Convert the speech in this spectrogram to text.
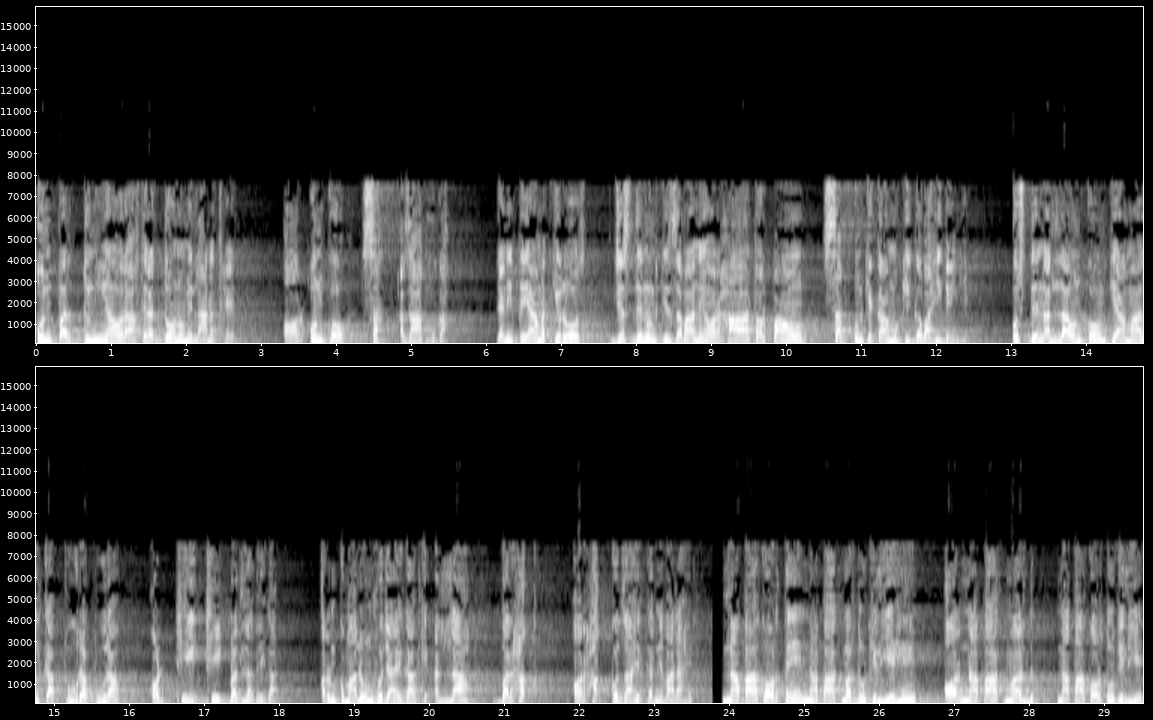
उन पर दुनिया और आखिरत दोनों में लानत है, और उनको सख्त अजाब होगा। यानी कयामत के रोज जिस दिन उनकी जबानें और हाथ और पाँव सब उनके कामों की गवाही देंगे, उस दिन अल्लाह उनको उनके अमाल का पूरा पूरा और ठीक ठीक बदला देगा और उनको मालूम हो जाएगा कि अल्लाह बरहक और हक को ज़ाहिर करने वाला है। नापाक औरतें नापाक मर्दों के लिए हैं और नापाक मर्द नापाक औरतों के लिए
